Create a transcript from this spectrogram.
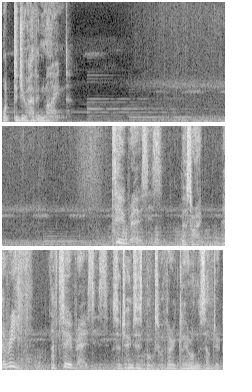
What did you have in mind? Tuberoses. That's right. A wreath of tuberoses. Sir James's books were very clear on the subject.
